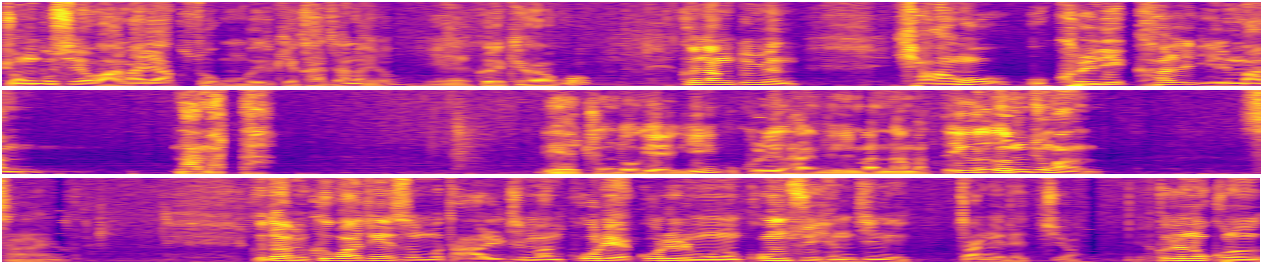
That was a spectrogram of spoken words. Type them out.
종부세 완화 약속 뭐 이렇게 가잖아요. 예, 그렇게 가고 그냥 두면 향후 우클릭할 일만 남았다. 예, 중도 계획이 우클릭할 일만 남았다. 이건 엄중한 상황입니다. 그 다음에 그 과정에서 뭐 다 알지만 꼬리에 꼬리를 무는 꼼수 행진이 장렬했죠. 그래 놓고는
